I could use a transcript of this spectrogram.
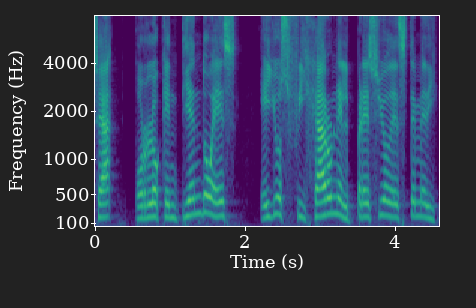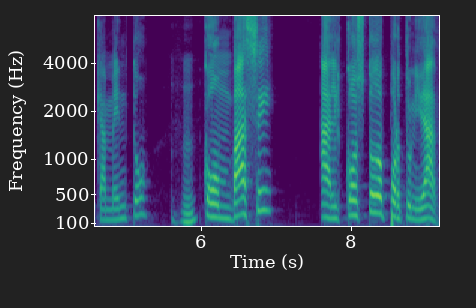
Sea, por lo que entiendo es, ellos fijaron el precio de este medicamento con base al costo de oportunidad,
